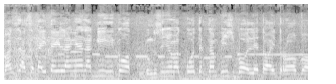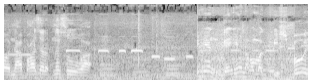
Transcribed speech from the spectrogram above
Basta sa taytay lang yan nag-iikot. Kung gusto niyo mag-pudert ng fishball, ito ay tropa. oh. Napakasarap ng suka. Ganyan, ganyan ako mag-fishball.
